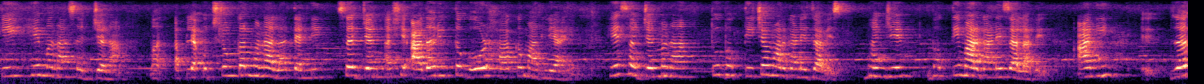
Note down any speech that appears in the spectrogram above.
की हे मना सज्जना. आपल्या उच्चृंकर मनाला त्यांनी सज्जन अशी आदरयुक्त गोड हाक मारली आहे. हे सज्जन म्हणा तू भक्तीच्या मार्गाने जावेस. म्हणजे भक्ती मार्गाने चालावे. आणि जर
